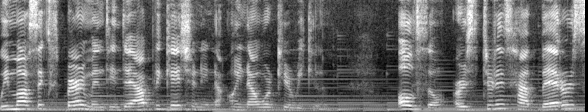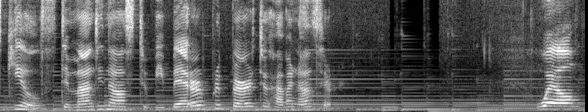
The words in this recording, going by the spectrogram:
we must experiment in the application in, in our curriculum. Also, our students have better skills, demanding us to be better prepared to have an answer. Well,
